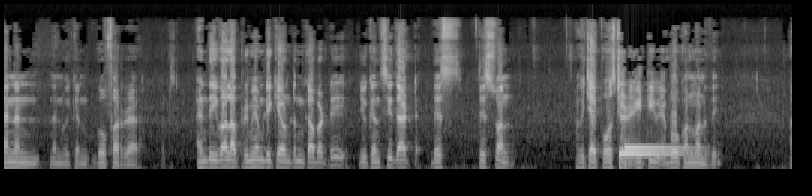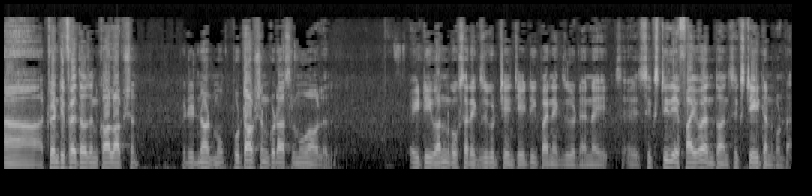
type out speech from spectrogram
Then and then we can go for and ఇవాళ ప్రీమియం డీకే ఉంటుంది కాబట్టి you can see that this this one which I posted eighty above కొనమన్నది twenty five thousand call option it did not move put option కూడా అసలు మూవ్ అవ్వలేదు ఎయిటీ వన్ ఒకసారి ఎగ్జిక్యూట్ చేయించి ఎయిటీ పైన ఎగ్జిక్యూట్ ఐ సిక్స్టీ ఫైవ్ ఎంతో సిక్స్టీ ఎయిట్ అనుకుంటా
